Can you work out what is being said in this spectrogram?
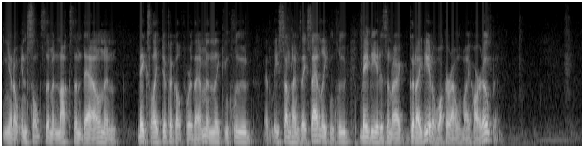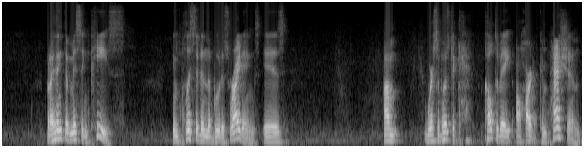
you know, insults them and knocks them down and makes life difficult for them. And they conclude, at least sometimes they sadly conclude, maybe it isn't a good idea to walk around with my heart open. But I think the missing piece implicit in the Buddhist writings is um, we're supposed to cultivate a heart of compassion,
